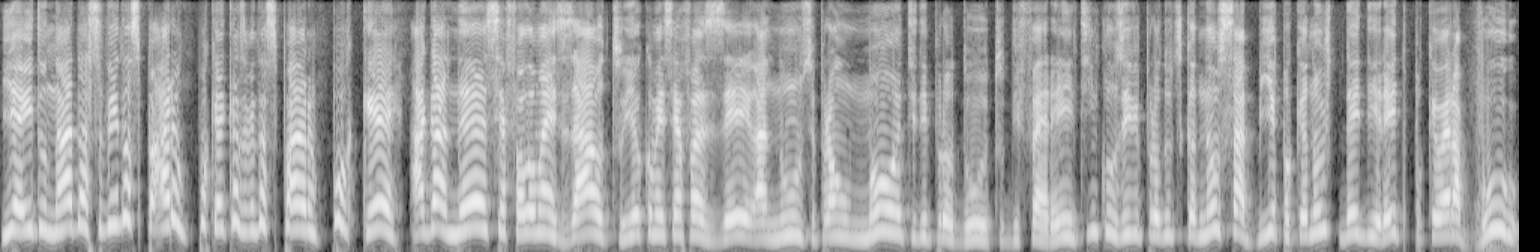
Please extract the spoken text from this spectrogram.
E aí do nada as vendas param. Por que, que as vendas param? Porque a ganância falou mais alto e eu comecei a fazer anúncio para um monte de produto diferente, inclusive produtos que eu não sabia porque eu não estudei direito, porque eu era burro,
